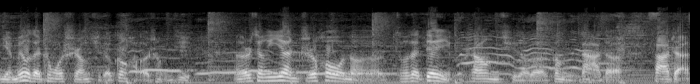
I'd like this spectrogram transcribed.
也没有在中国市场取得更好的成绩。而江一燕之后呢，则在电影上取得了更大的发展。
